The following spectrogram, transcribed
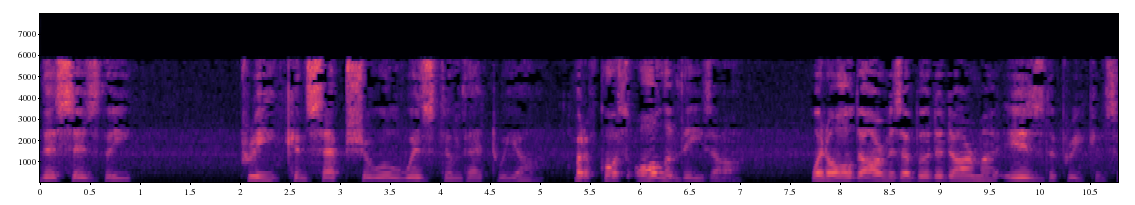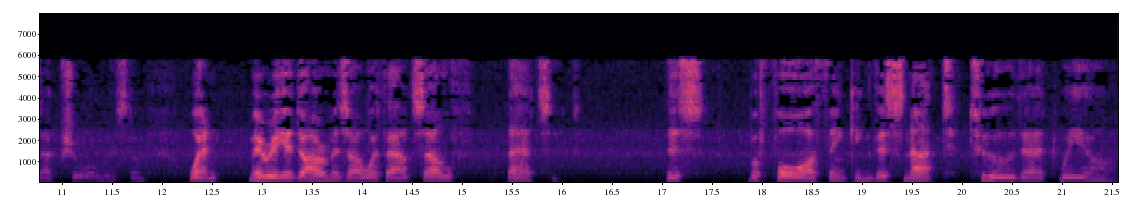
this is the preconceptual wisdom that we are. But of course, all of these are when all dharmas are Buddha Dharma is the preconceptual wisdom. When myriad dharmas are without self, that's it. This before thinking, this not to that we are.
